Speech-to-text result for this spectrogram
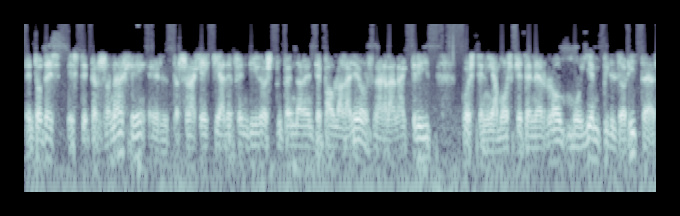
Entonces, este personaje, el personaje que ha defendido estupendamente Paula Gallego, es una gran actriz, pues teníamos que tenerlo muy en pildoritas,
